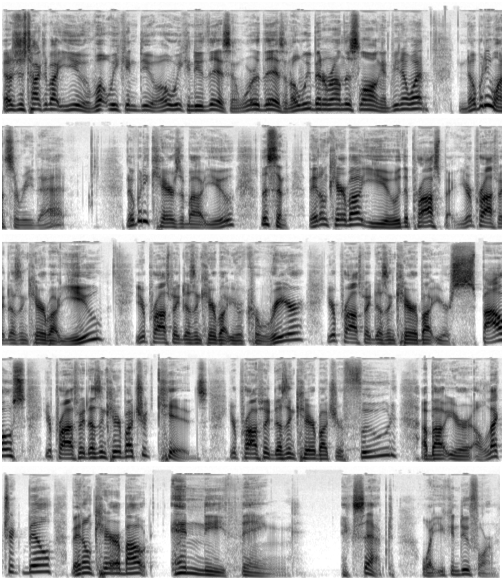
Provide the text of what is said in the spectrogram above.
It was just talked about you and what we can do. Oh, we can do this and we're this and oh, we've been around this long. And you know what? Nobody wants to read that. Nobody cares about you. Listen, they don't care about you, the prospect. Your prospect doesn't care about you. Your prospect doesn't care about your career. Your prospect doesn't care about your spouse. Your prospect doesn't care about your kids. Your prospect doesn't care about your food, about your electric bill. They don't care about anything except what you can do for them.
